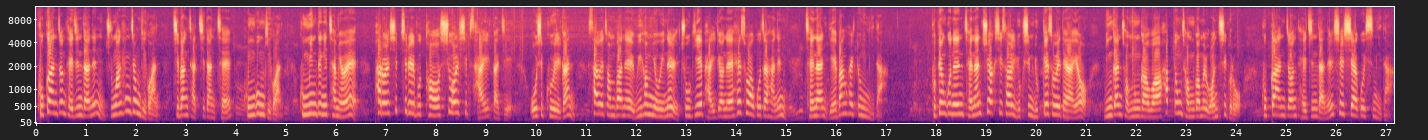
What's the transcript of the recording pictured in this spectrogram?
국가안전대진단은 중앙행정기관, 지방자치단체, 공공기관, 국민 등이 참여해 8월 17일부터 10월 14일까지 59일간 사회 전반의 위험 요인을 조기에 발견해 해소하고자 하는 재난 예방 활동입니다. 부평구는 재난 취약시설 66개소에 대하여 민간 전문가와 합동 점검을 원칙으로 국가안전대진단을 실시하고 있습니다.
